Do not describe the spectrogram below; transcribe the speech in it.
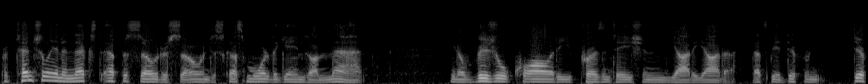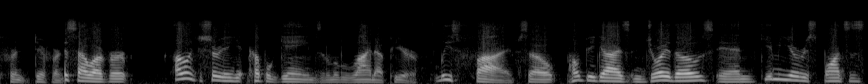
potentially in the next episode or so and discuss more of the games on that. You know, visual quality, presentation, yada yada. That's be a different, different, different. This, however, I'd like to show you a couple games in a little lineup here. At least five. So, hope you guys enjoy those and give me your responses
